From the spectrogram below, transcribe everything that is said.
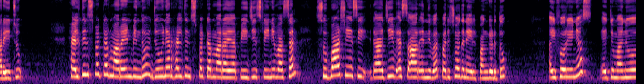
അറിയിച്ചു. ഹെൽത്ത് ഇൻസ്പെക്ടർ മറൈൻ ബിന്ദു ജൂനിയർ ഹെൽത്ത് ഇൻസ്പെക്ടർമാരായ P G Sreenivasan Subhash A C Rajeev S R എന്നിവർ പരിശോധനയിൽ പങ്കെടുത്തു. ഐഫോറി ന്യൂസ് ഏറ്റുമാനൂർ.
